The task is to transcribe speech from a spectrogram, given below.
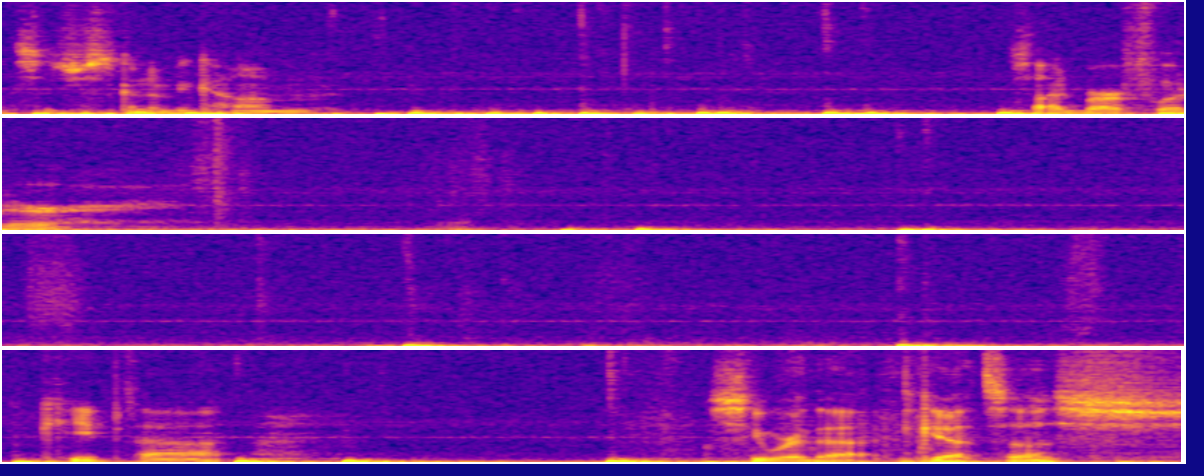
This is just going to become sidebar footer see where that gets us.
